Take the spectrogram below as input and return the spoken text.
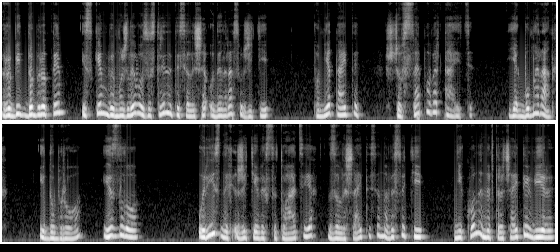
Робіть добро тим, із ким ви, можливо, зустрінетеся лише один раз у житті. Пам'ятайте, що все повертається, як бумеранг, і добро, і зло. У різних життєвих ситуаціях залишайтеся на висоті, ніколи не втрачайте віри.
